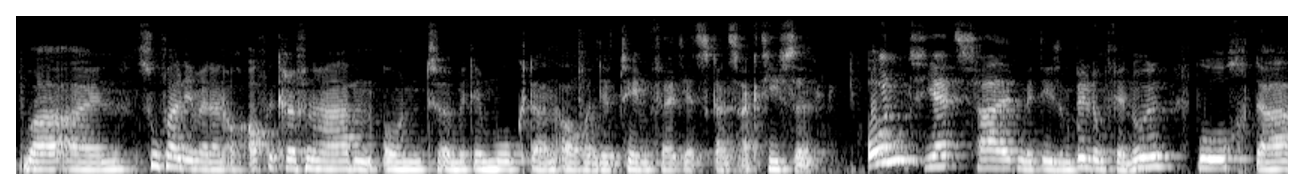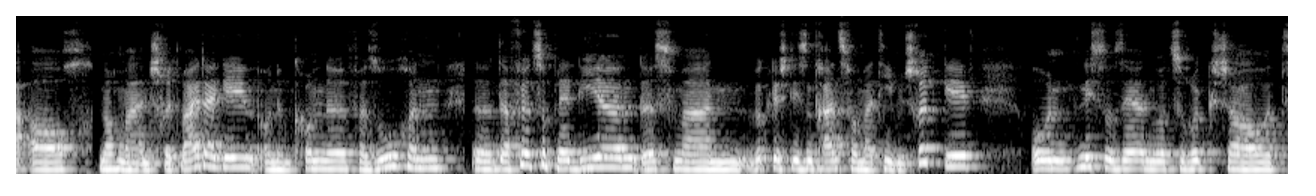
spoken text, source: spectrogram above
war ein Zufall, den wir dann auch aufgegriffen haben und äh, mit dem MOOC dann auch in dem Themenfeld jetzt ganz aktiv sind. Und jetzt halt mit diesem Bildung 4.0 Buch da auch nochmal einen Schritt weitergehen und im Grunde versuchen, äh, dafür zu plädieren, dass man wirklich diesen transformativen Schritt geht und nicht so sehr nur zurückschaut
